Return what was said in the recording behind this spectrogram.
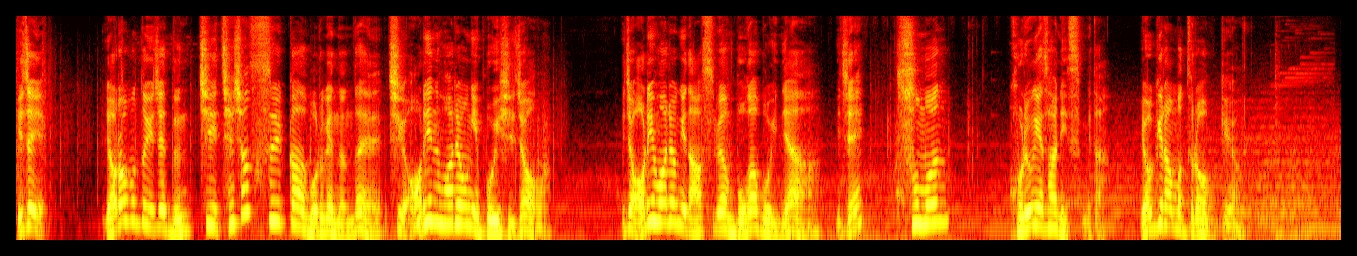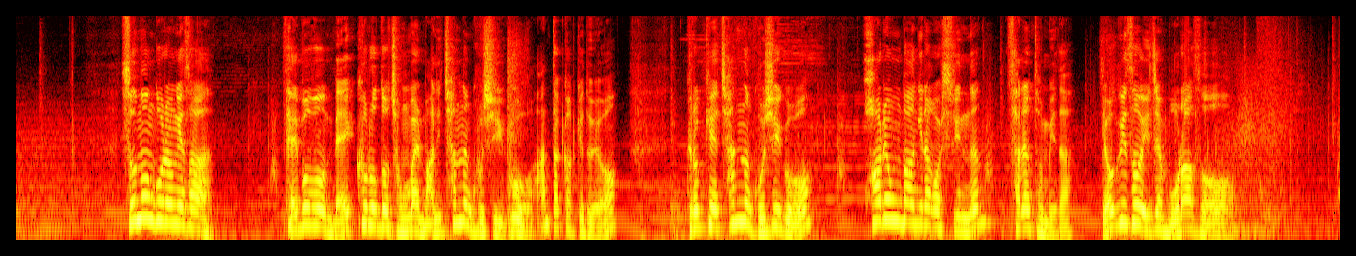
이제 여러분도 이제 눈치채셨을까 모르겠는데 지금 어린 활용이 보이시죠? 이제 어린 활용이 나왔으면 뭐가 보이냐? 이제 숨은 고령의 산이 있습니다. 여기를 한번 들어가 볼게요. 숨은 고령의 산 대부분 매크로도 정말 많이 찾는 곳이고 안타깝게도요. 그렇게 찾는 곳이고 활용방이라고 할 수 있는 사냥터입니다. 여기서 이제 몰아서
